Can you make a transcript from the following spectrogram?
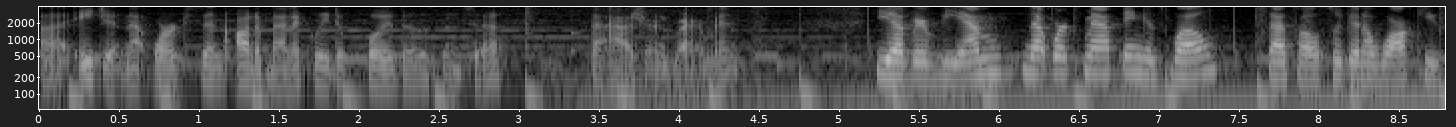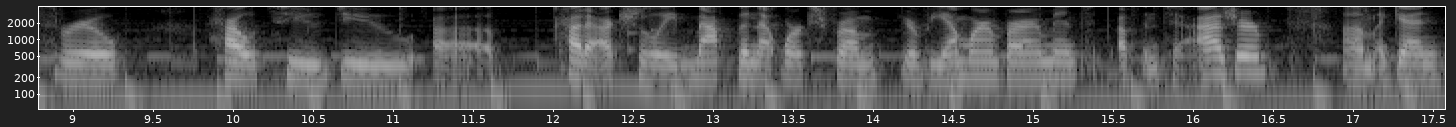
uh, agent networks and automatically deploy those into the Azure environment. You have your VM network mapping as well. That's also gonna walk you through how to do uh, how to actually map the networks from your VMware environment up into Azure. Um, again,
